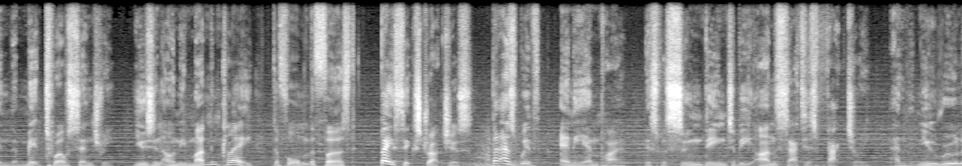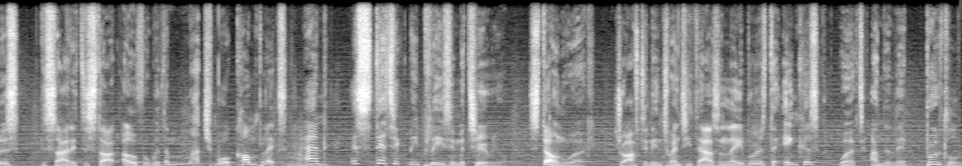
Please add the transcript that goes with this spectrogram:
in the mid-12th century, using only mud and clay to form the first basic structures. But as with any empire, this was soon deemed to be unsatisfactory, and the new rulers decided to start over with a much more complex and aesthetically pleasing material, stonework. Drafted in 20,000 laborers, the Incas worked under their brutal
